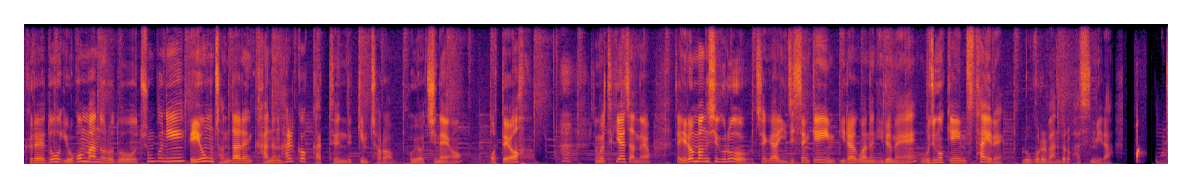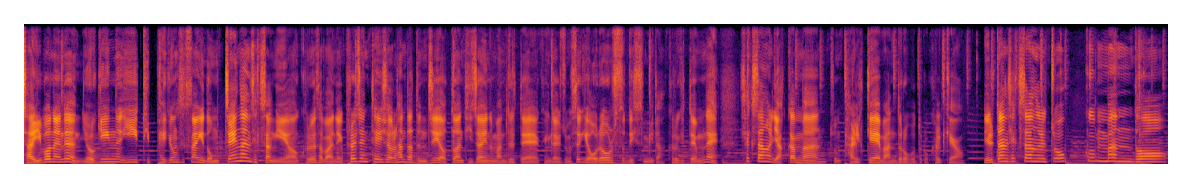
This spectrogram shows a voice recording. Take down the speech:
그래도 이것만으로도 충분히 내용 전달은 가능할 것 같은 느낌처럼 보여지네요. 어때요? 정말 특이하지 않나요? 자 이런 방식으로 제가 이지쌤 게임이라고 하는 이름의 오징어 게임 스타일의 로고를 만들어 봤습니다 자 이번에는 여기 있는 이 뒷 배경 색상이 너무 쨍한 색상이에요. 그래서 만약에 프레젠테이션을 한다든지 어떠한 디자인을 만들 때 굉장히 좀 쓰기 어려울 수도 있습니다. 그렇기 때문에 색상을 약간만 좀 밝게 만들어 보도록 할게요. 일단 색상을 조금만 더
